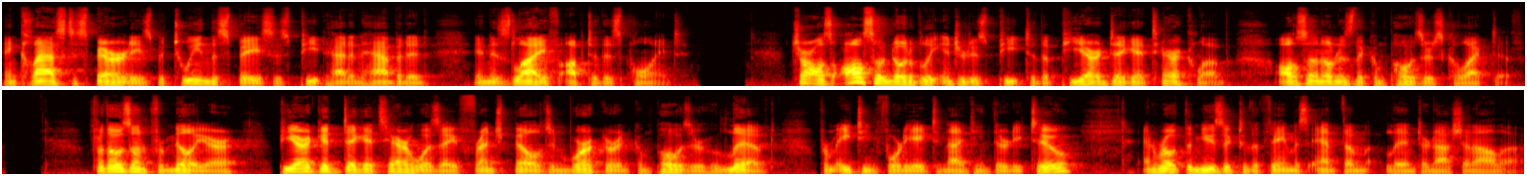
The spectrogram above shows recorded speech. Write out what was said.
and class disparities between the spaces Pete had inhabited in his life up to this point. Charles also notably introduced Pete to the Pierre Degeyter Club, also known as the Composers Collective. For those unfamiliar, Pierre Degeyter was a French Belgian worker and composer who lived, from 1848 to 1932 and wrote the music to the famous anthem L'Internationale.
